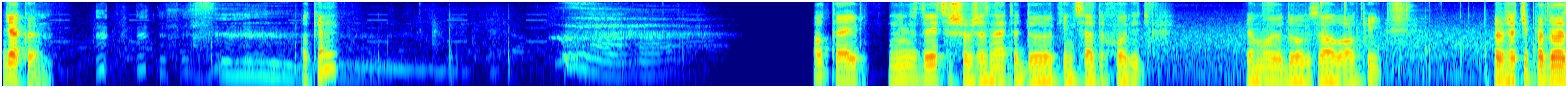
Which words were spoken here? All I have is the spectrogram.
Дякую. Окей. Окей. Мені здається, що вже знаєте, до кінця доходить Прямую до вокзалу, окей. Що, Вже типа до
